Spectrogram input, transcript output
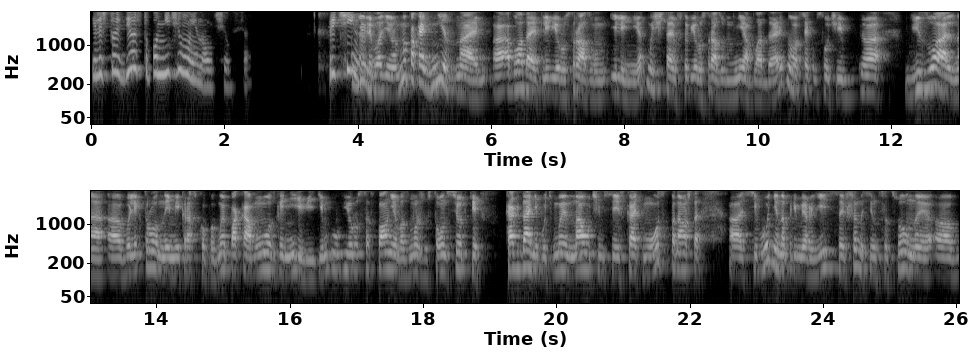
или что сделать, чтобы он ничему не научился. Причина. Юлия Владимировна, мы пока не знаем, а обладает ли вирус разумом или нет. Мы считаем, что вирус разумом не обладает, но во всяком случае а, визуально а, в электронные микроскопы мы пока мозга не видим у вируса. Вполне возможно, что он все-таки когда-нибудь мы научимся искать мозг, потому что а, сегодня, например, есть совершенно сенсационные а,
